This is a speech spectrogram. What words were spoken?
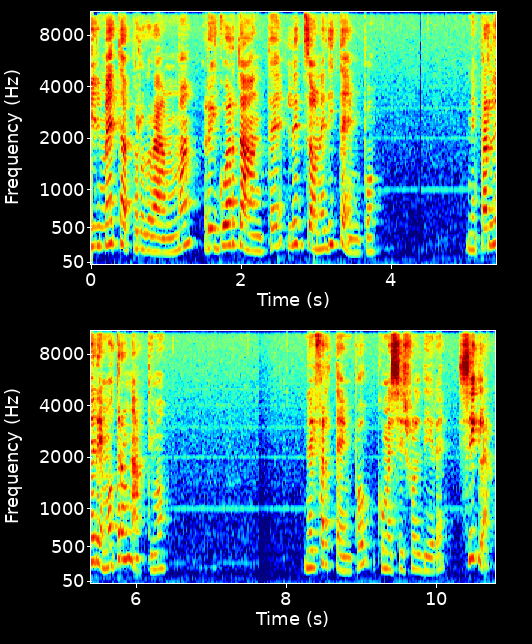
il metaprogramma riguardante le zone di tempo. Ne parleremo tra un attimo. Nel frattempo, come si suol dire, sigla!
